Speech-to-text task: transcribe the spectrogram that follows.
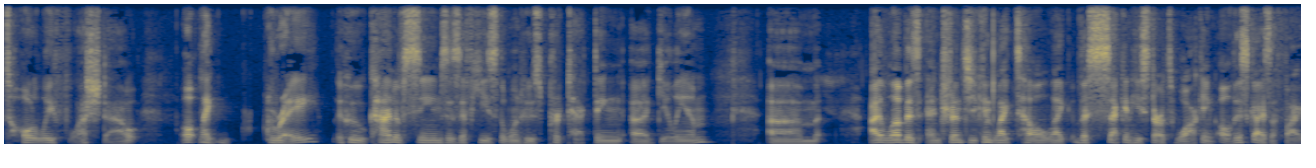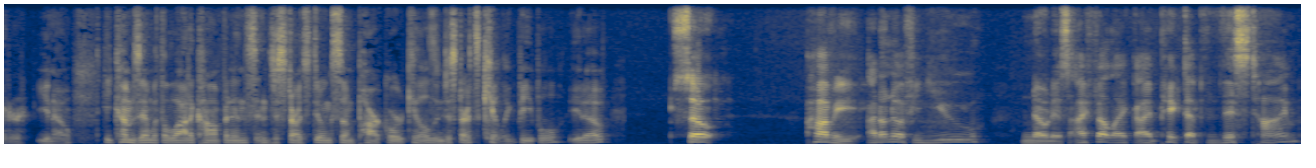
totally fleshed out. Oh, like Gray, who kind of seems as if he's the one who's protecting uh, Gilliam. Um, I love his entrance. You can like tell like the second he starts walking, oh, this guy's a fighter, you know. He comes in with a lot of confidence and just starts doing some parkour kills and just starts killing people, you know. So, Javi, I don't know if you notice. I felt like I picked up this time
